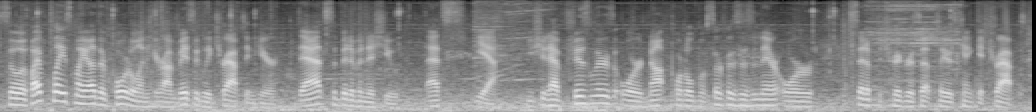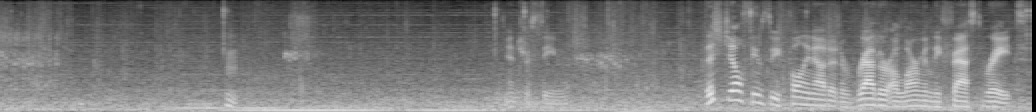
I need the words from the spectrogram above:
So if I place my other portal in here, I'm basically trapped in here. That's a bit of an issue. That's... yeah. You should have fizzlers or not portable surfaces in there, or set up the triggers that players can't get trapped. Hmm. Interesting. This gel seems to be falling out at a rather alarmingly fast rate.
